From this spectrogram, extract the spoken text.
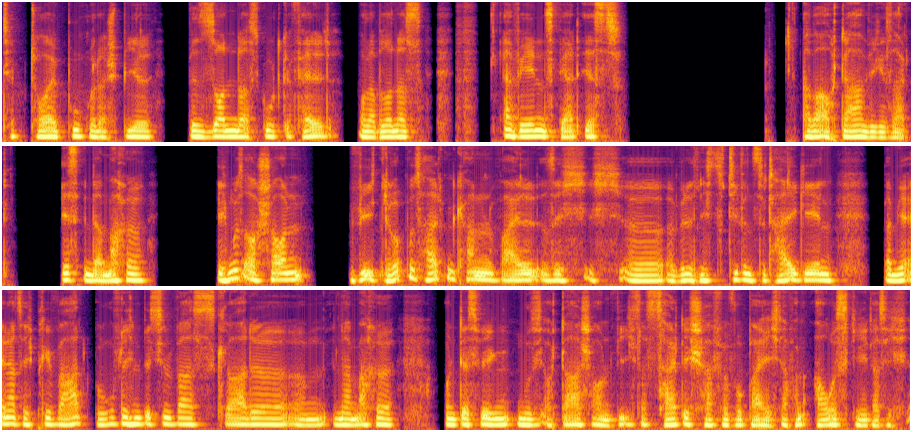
Tipptoy, Buch oder Spiel besonders gut gefällt oder besonders erwähnenswert ist. Aber auch da, wie gesagt, ist in der Mache. Ich muss auch schauen, wie ich den Rhythmus halten kann, weil sich, ich äh, will jetzt nicht zu tief ins Detail gehen. Bei mir ändert sich privat, beruflich ein bisschen was gerade ähm, in der Mache und deswegen muss ich auch da schauen, wie ich das zeitlich schaffe, wobei ich davon ausgehe, dass ich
